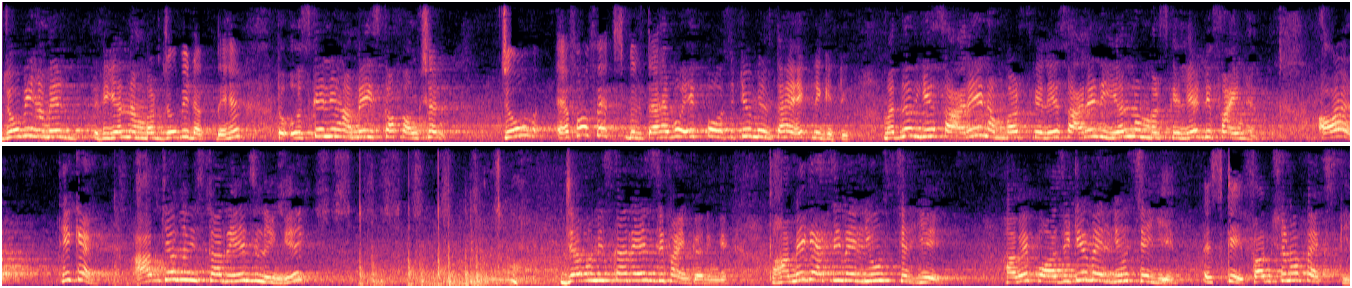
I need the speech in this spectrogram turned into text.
जो भी हमें रियल नंबर जो भी रखते हैं तो उसके लिए हमें इसका फ़ंक्शन जो एफ़ ऑफ़ एक्स मिलता है, वो एक पॉजिटिव मिलता है, एक नेगेटिव मतलब ये सारे नंबर्स के लिए, सारे रियल नंबर्स के लिए डिफाइन है. और, ठीक है, अब जब हम इसका रेंज लेंगे, जब हम इसका रेंज डिफाइन करेंगे तो हमें कैसी वैल्यूज़ चाहिए? हमें पॉजिटिव वैल्यूज़ चाहिए इसके फ़ंक्शन ऑफ़ एक्स की.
